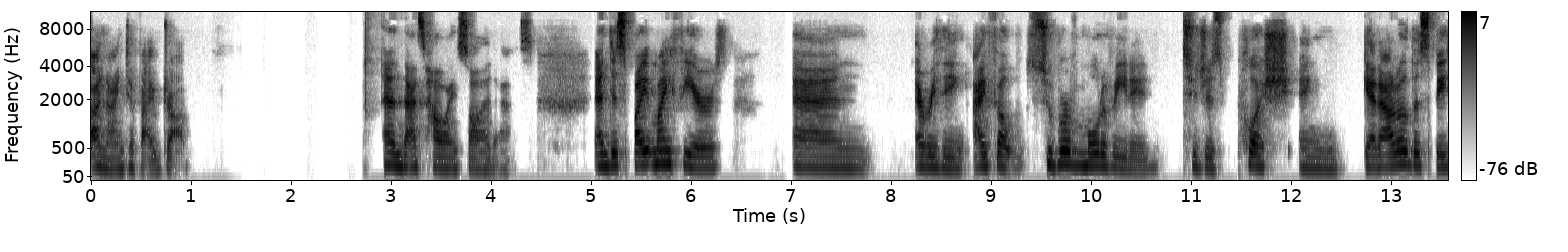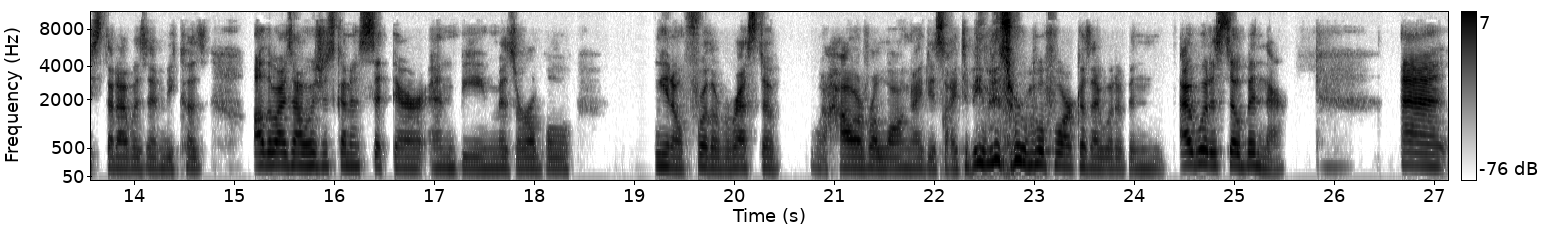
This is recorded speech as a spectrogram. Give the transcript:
a nine to five job. And that's how I saw it as. And despite my fears and everything, I felt super motivated to just push and get out of the space that I was in because otherwise I was just going to sit there and be miserable, you know, for the rest of however long I decide to be miserable for because I would have been, I would have still been there. And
